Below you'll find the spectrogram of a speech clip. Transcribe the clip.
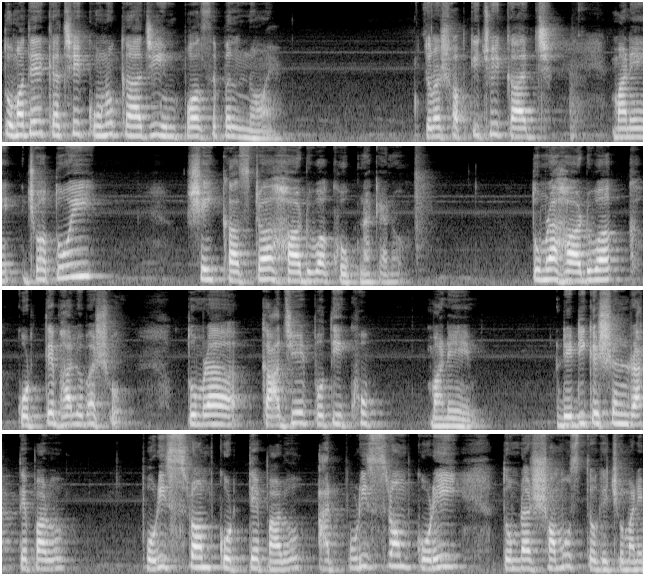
তোমাদের কাছে কোনো কাজই ইম্পসিবল নয়। তোমরা সব কিছুই কাজ মানে যতই সেই কাজটা হার্ডওয়ার্ক হোক না কেন, তোমরা হার্ডওয়ার্ক করতে ভালোবাসো, তোমরা কাজের প্রতি খুব মানে ডেডিকেশন রাখতে পারো। পরিশ্রম করতে পারো আর পরিশ্রম করেই তোমরা সমস্ত কিছু মানে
